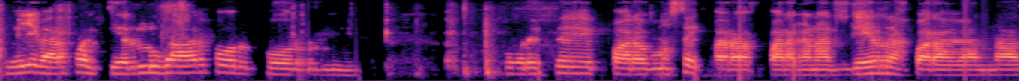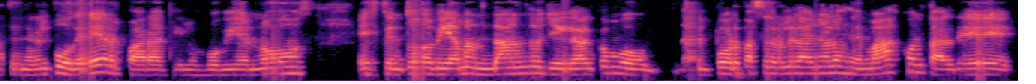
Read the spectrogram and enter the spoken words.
puede llegar a cualquier lugar por, por, por este, para, no sé, para, para ganar guerras, para ganar, tener el poder, para que los gobiernos estén todavía mandando, llegan como, no importa hacerle daño a los demás con tal de,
